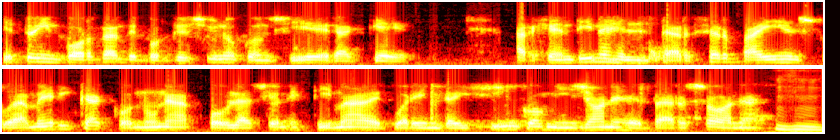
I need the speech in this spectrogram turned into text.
Esto es importante porque si uno considera que Argentina es el tercer país en Sudamérica con una población estimada de 45 millones de personas, Ujú.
